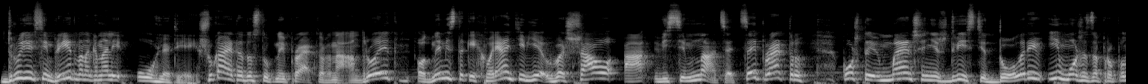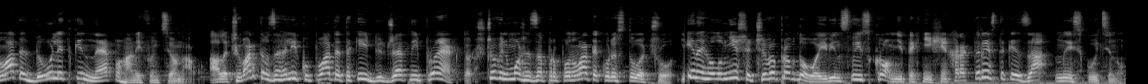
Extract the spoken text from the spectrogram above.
Друзі, всім привіт! Ви на каналі Огляд.ua. Шукаєте доступний проектор на Android. Одним із таких варіантів є Veshao A18. Цей проектор коштує менше ніж 200 доларів і може запропонувати доволі таки непоганий функціонал. Але чи варто взагалі купувати такий бюджетний проектор? Що він може запропонувати користувачу? І найголовніше, чи виправдовує він свої скромні технічні характеристики за низьку ціну?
